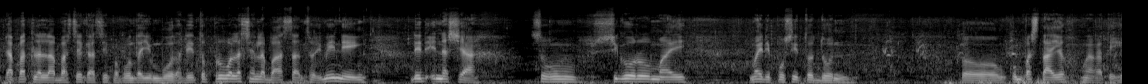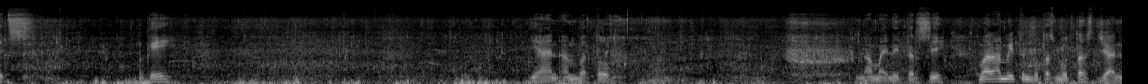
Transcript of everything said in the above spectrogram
dapat lalabas siya kasi papunta yung butas dito. Pero wala siyang labasan. So meaning dead in na siya. So siguro may may deposito dun. So kumpas tayo mga katihits. Okay? Yan ang bato. Na may letter marami itong butas-butas dyan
